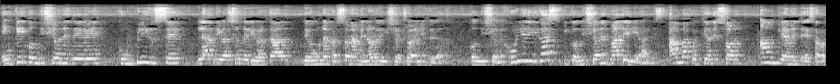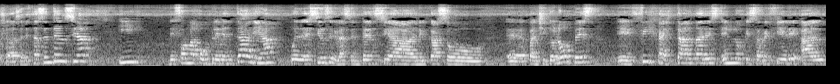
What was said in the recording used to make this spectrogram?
en qué condiciones debe cumplirse la privación de libertad de una persona menor de 18 años de edad. Condiciones jurídicas y condiciones materiales. Ambas cuestiones son ampliamente desarrolladas en esta sentencia y de forma complementaria puede decirse que la sentencia en el caso eh, Panchito López eh, fija estándares en lo que se refiere al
